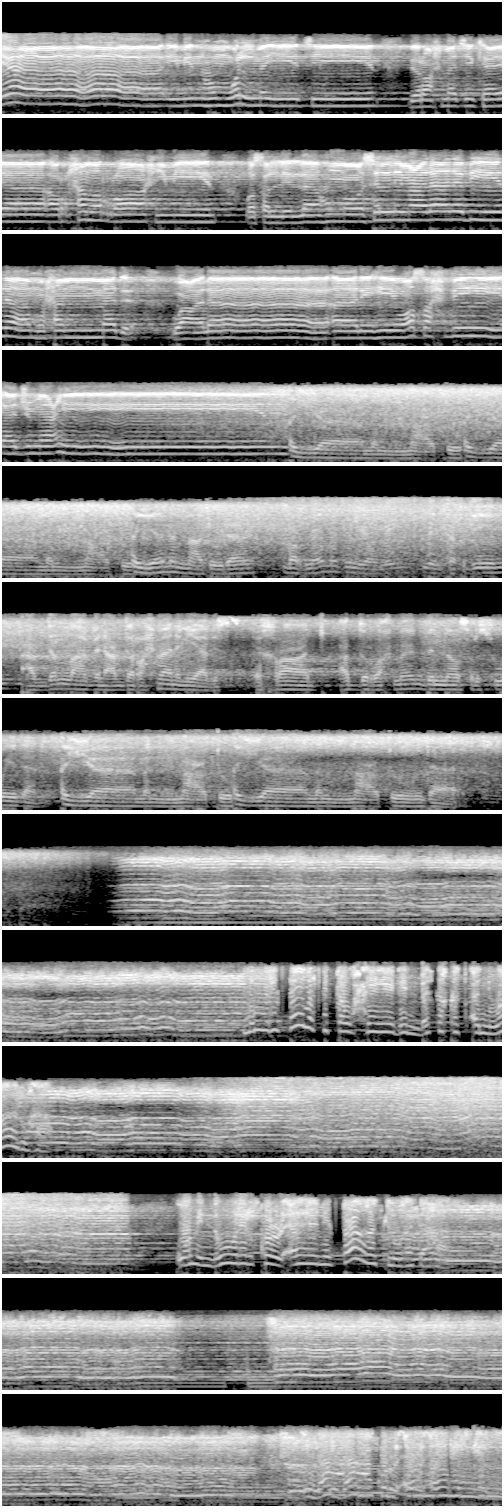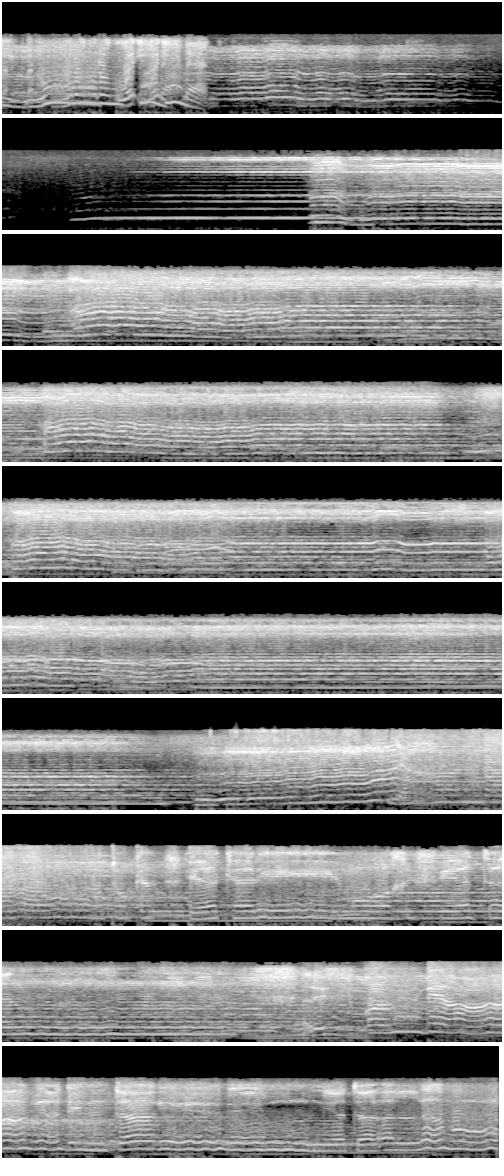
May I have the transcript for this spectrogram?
الأحياء منهم والميتين. برحمتك يا أرحم الراحمين. وصل اللهم وسلم على نبينا محمد وعلى آله وصحبه أجمعين. أياما معدودة أياما أياما معدودات. برنامج يومي من تقديم عبد الله بن عبد الرحمن اليابس. إخراج عبد الرحمن بن ناصر السويدان أياما معدودة أياما معدودات. من رسالة التوحيد انبثقت أنوارها. ومن نور القرآن طاغت لغتها. إذاعة القرآن الكريم نور وإيمان. كريم وخفية. رفقا بعبد تائب يتألمون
